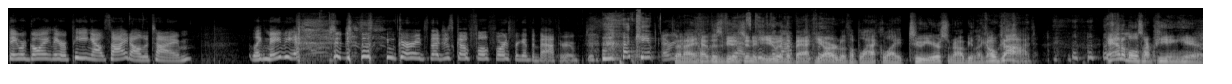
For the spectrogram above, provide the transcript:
they were going they were peeing outside all the time. Like maybe I should just encourage that. Just go full force. Forget the bathroom. Just Keep. Then I have this vision Yes, of you the in the backyard clean. with a black light two years from now being like, oh God, animals are peeing here.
